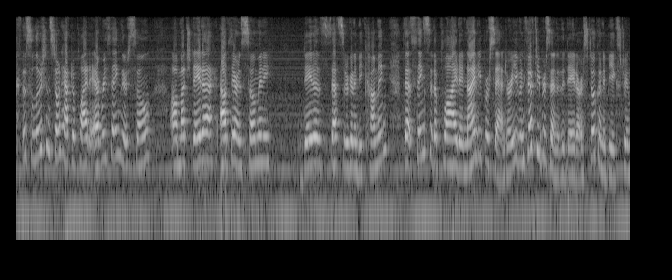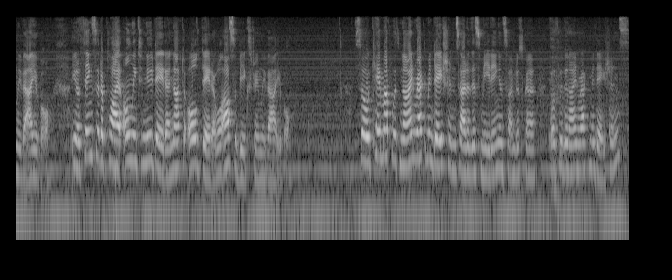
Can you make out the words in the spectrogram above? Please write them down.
the solutions don't have to apply to everything. There's so uh, much data out there and so many data sets that are going to be coming that things that apply to 90% or even 50% of the data are still going to be extremely valuable. You know, things that apply only to new data, not to old data, will also be extremely valuable. So it came up with nine recommendations out of this meeting, and so I'm just going to go through the nine recommendations.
